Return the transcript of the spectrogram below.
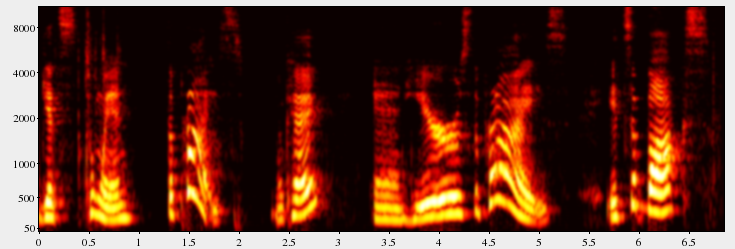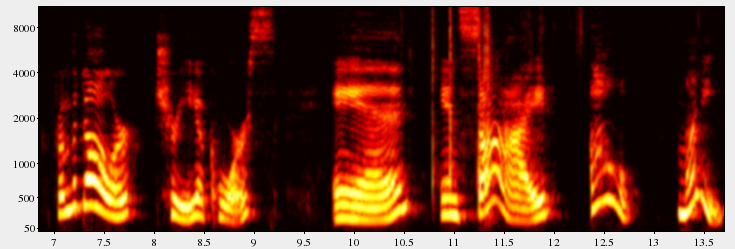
gets to win the prize. Okay? And here's the prize. It's a box from the Dollar Tree, of course. And inside, oh, money.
